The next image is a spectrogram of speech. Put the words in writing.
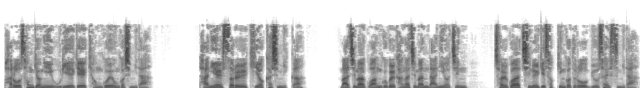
바로 성경이 우리에게 경고해 온 것입니다. 다니엘서를 기억하십니까? 마지막 왕국을 강하지만 나뉘어진 철과 진흙이 섞인 것으로 묘사했습니다.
